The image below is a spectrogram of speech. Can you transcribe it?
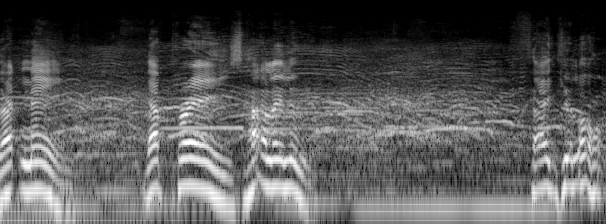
that name, that praise. Hallelujah. Thank you, Lord.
